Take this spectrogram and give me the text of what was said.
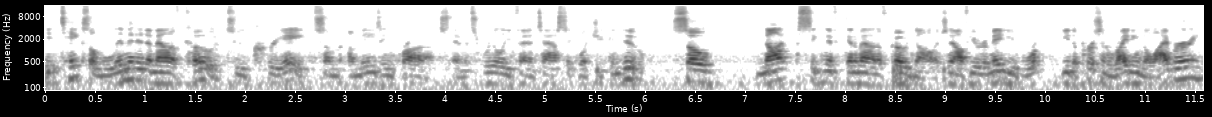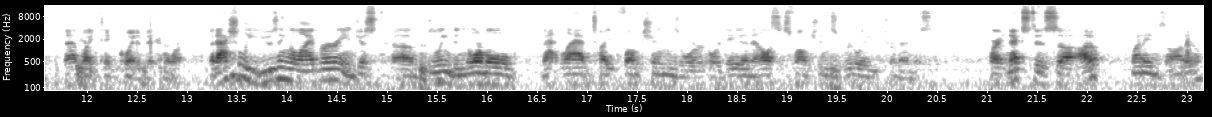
it takes a limited amount of code to create some amazing products and it's really fantastic what you can do so not a significant amount of code knowledge now if you were to maybe be the person writing the library that yeah. might take quite a bit more but actually using the library and just uh, doing the normal MATLAB type functions or, or data analysis functions, really tremendous. All right, next is uh, Otto. My name is Otto.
